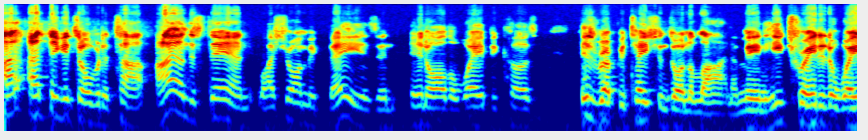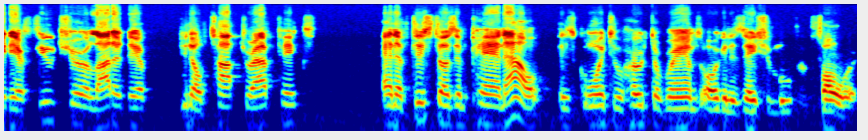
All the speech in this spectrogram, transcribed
I, I, think it's over the top. I understand why Sean McVay is in, in all the way because his reputation's on the line. I mean, he traded away their future, a lot of their, you know, top draft picks. And if this doesn't pan out, it's going to hurt the Rams organization moving forward.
